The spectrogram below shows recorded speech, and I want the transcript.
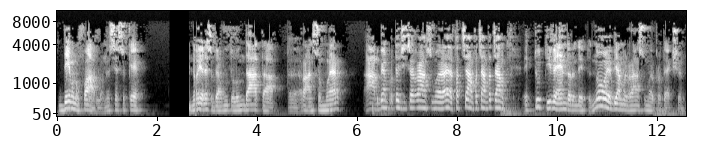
devono farlo, nel senso che noi adesso abbiamo avuto l'ondata eh, ransomware. Ah, dobbiamo proteggerci dal ransomware, eh, facciamo, facciamo, facciamo. E tutti i vendor hanno detto, noi abbiamo il ransomware protection.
